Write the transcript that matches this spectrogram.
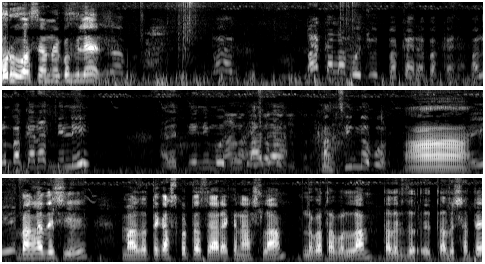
গরু আছে আপনার কফিলের بكرة موجود بكرة بكرة معلوم بكرة تلي هذا تلي موجود لا، لا، هذا يقبل 50 نفر আহ, বাংলাদেশি মাঝাতে কাজ করতেছে আর এখানে আসলাম অন্য কথা বললাম তাদের জ- তাদের সাথে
